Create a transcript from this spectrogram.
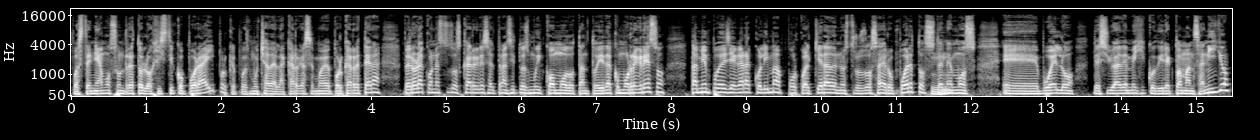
pues teníamos un reto logístico por ahí, porque pues mucha de la carga se mueve por carretera. Pero ahora con estos dos carriles el tránsito es muy cómodo tanto ida como regreso. También puedes llegar a Colima por cualquiera de nuestros dos aeropuertos. Tenemos eh, vuelo de Ciudad de México directo a Manzanillo.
